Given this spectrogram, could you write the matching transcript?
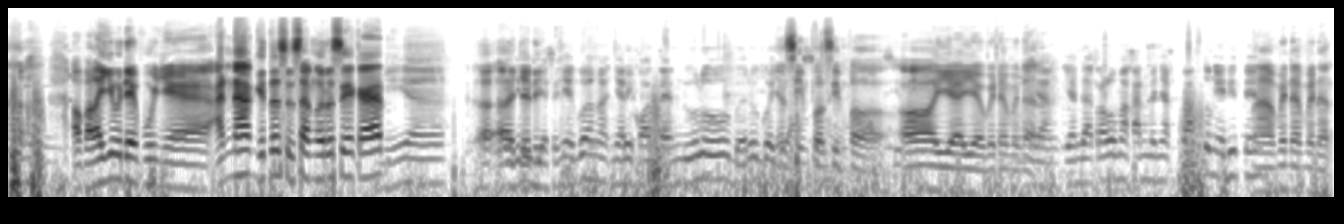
Hmm, Apalagi udah punya anak gitu susah ngurusnya kan. iya. Eh, jadi, jadi biasanya gua nggak nyari konten dulu, baru gua yang simple simple. Oh iya iya Oh, benar-benar. yang yang nggak terlalu makan banyak waktu ngeditnya. Nah benar-benar.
